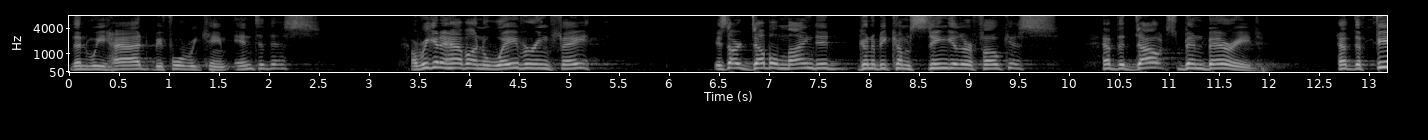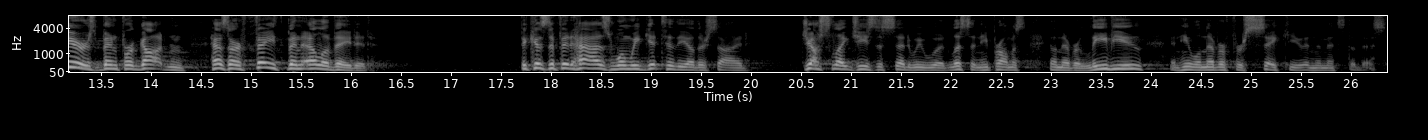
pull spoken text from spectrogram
than we had before we came into this? Are we going to have unwavering faith? Is our double minded going to become singular focus? Have the doubts been buried? Have the fears been forgotten? Has our faith been elevated? Because if it has, when we get to the other side, just like Jesus said we would. Listen, he promised he'll never leave you and he will never forsake you in the midst of this.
